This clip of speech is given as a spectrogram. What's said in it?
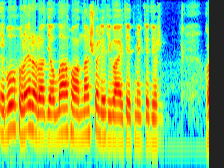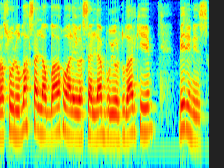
Ebu Hureyre radıyallahu anh'dan şöyle rivayet etmektedir. Resulullah sallallahu aleyhi ve sellem buyurdular ki biriniz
